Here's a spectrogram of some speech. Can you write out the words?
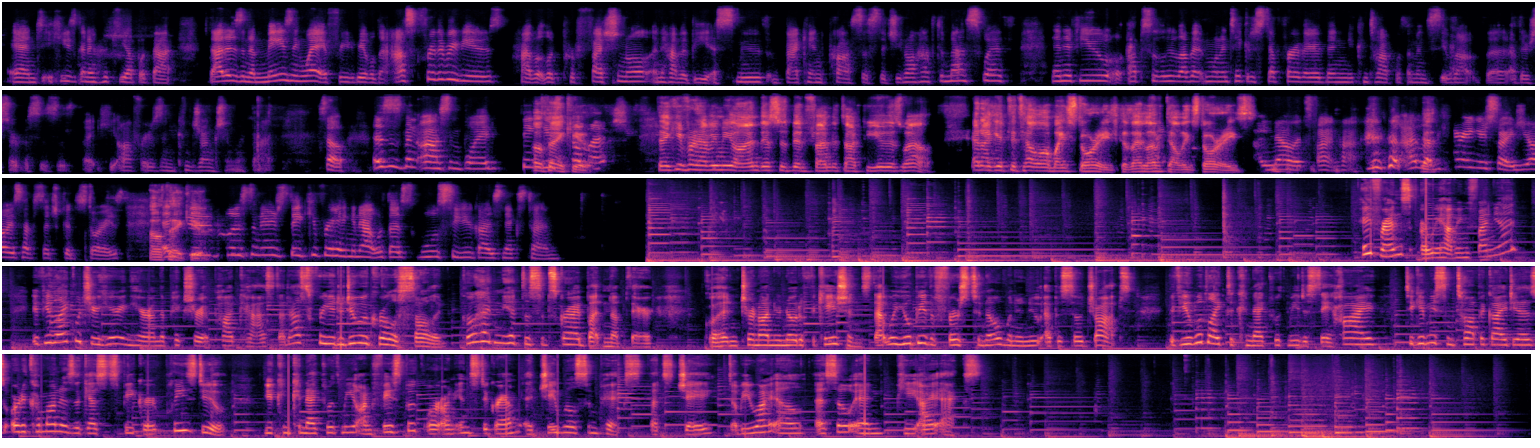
and he's going to hook you up with that. That is an amazing way for you to be able to ask for the reviews, have it look professional, and have it be a smooth back end process that you don't have to mess with. And if you absolutely love it and want to take it a step further, then you can talk with him and see about the other services that he offers in conjunction with that. So this has been awesome, Boyd. Thank oh, you thank so you. much. Thank you for having me on. This has been fun to talk to you as well. And I get to tell all my stories because I love telling stories. I know it's fun, huh? I love yeah. hearing your stories. You always have such good stories. Oh, and thank you. listeners, thank you for hanging out with us. We'll see you guys next time. Hey, friends, are we having fun yet? If you like what you're hearing here on the Picture It podcast, I'd ask for you to do a girl a solid. Go ahead and hit the subscribe button up there. Go ahead and turn on your notifications. That way, you'll be the first to know when a new episode drops. If you would like to connect with me to say hi, to give me some topic ideas, or to come on as a guest speaker, please do. You can connect with me on Facebook or on Instagram at J Wilson Pix. That's J W I L S O N P I X.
